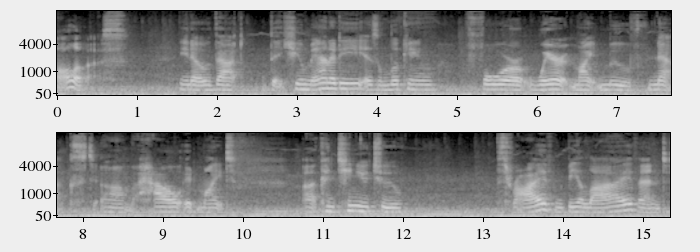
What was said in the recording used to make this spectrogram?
all of us. You know that that humanity is looking for where it might move next um, how it might uh, continue to thrive and be alive and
